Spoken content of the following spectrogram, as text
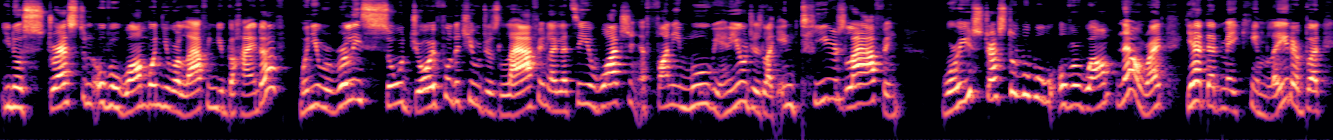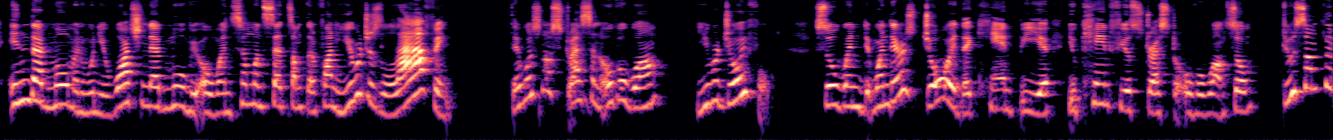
you know, stressed and overwhelmed when you were laughing you behind of? When you were really so joyful that you were just laughing? Like, let's say you're watching a funny movie and you were just like in tears laughing Were you stressed over overwhelmed? No, right? Yeah, that may came later, but in that moment when you're watching that movie or when someone said something funny, you were just laughing. There was no stress and overwhelm. You were joyful. So when when there's joy, there can't be uh, you can't feel stressed or overwhelmed. So do something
